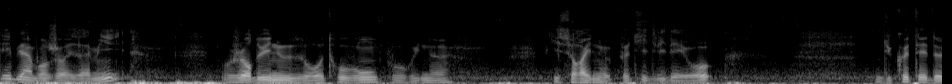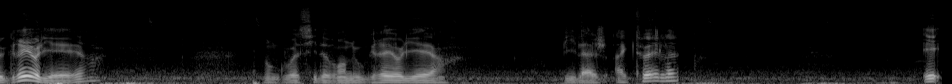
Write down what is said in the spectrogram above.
Eh bien bonjour les amis. Aujourd'hui nous nous retrouvons pour une ce qui sera une petite vidéo du côté de Gréolière. Donc voici devant nous Gréolière, village actuel. Et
